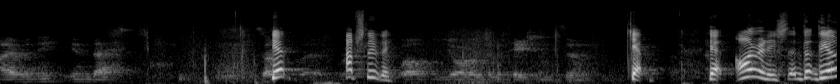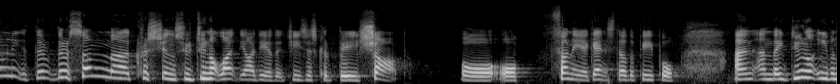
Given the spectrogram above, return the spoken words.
irony in that? Sort Yep, of, uh, absolutely. Well, your limitations and Yeah. Yeah, ironies. The, the only there, there are some uh, Christians who do not like the idea that Jesus could be sharp or, or funny against other people, and and they do not even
